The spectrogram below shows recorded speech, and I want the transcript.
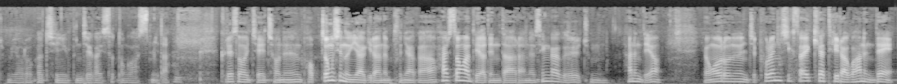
좀 여러 가지 문제가 있었던 것 같습니다. 그래서 이제 저는 법정신의학이라는 분야가 활성화돼야 된다라는 생각을 좀 하는데요. 영어로는 이제 포렌식 사이키아트리라고 하는데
